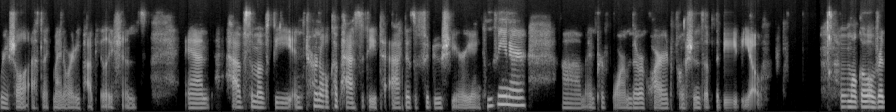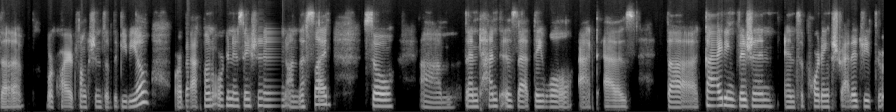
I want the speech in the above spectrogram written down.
racial ethnic minority populations and have some of the internal capacity to act as a fiduciary and convener um, and perform the required functions of the BBO. And we'll go over the required functions of the BBO or backbone organization on this slide. So um, the intent is that they will act as the guiding vision and supporting strategy through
